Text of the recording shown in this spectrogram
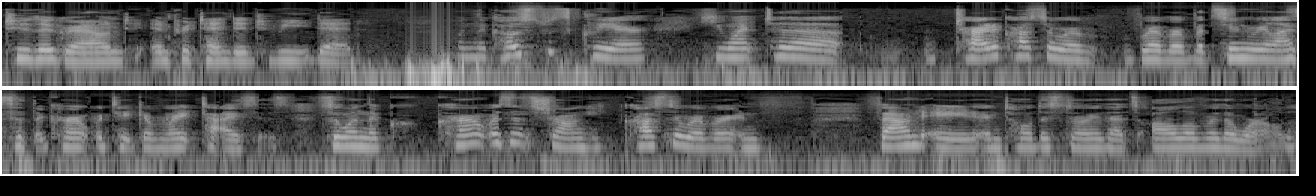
to the ground and pretended to be dead. When the coast was clear, he went to the, try to cross the river, but soon realized that the current would take him right to ISIS. So when the current wasn't strong, he crossed the river and found aid and told a story that's all over the world.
